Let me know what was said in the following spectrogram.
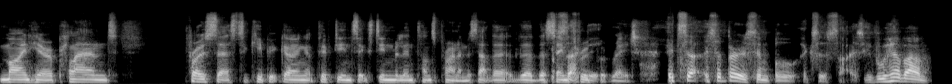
mine here, a planned process to keep it going at 15, 16 million tons per annum? Is that the, the, the same exactly. throughput rate? It's a, it's a very simple exercise. If we have a,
